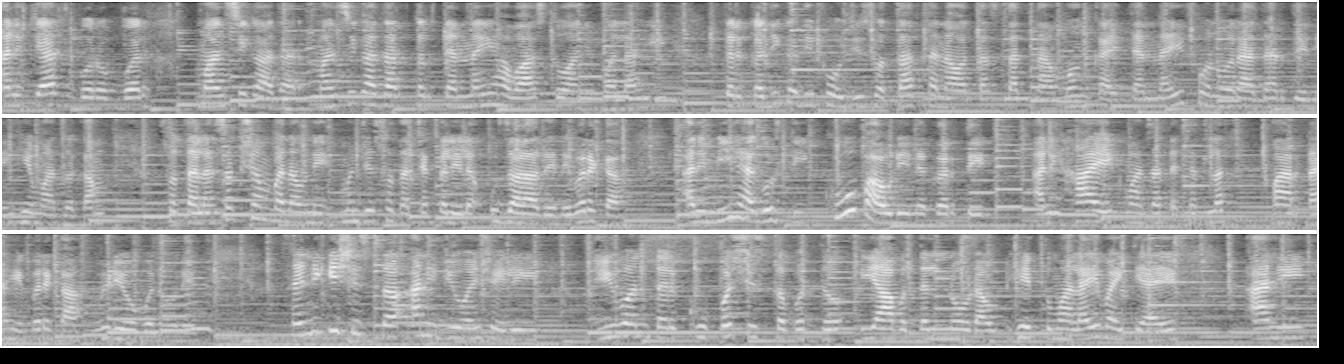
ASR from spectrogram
आणि त्याचबरोबर मानसिक आधार. मानसिक आधार तर त्यांनाही हवा असतो आणि मलाही. तर कधी कधी फौजी स्वतः तणावात असतात ना मग काय? त्यांनाही फोनवर आधार देणे हे माझं काम. स्वतःला सक्षम बनवणे म्हणजे स्वतःच्या कलेला उजाळा देणे बरं का? आणि मी ह्या गोष्टी खूप आवडीने करते. आणि हा एक माझा त्याच्यातलाच पार्ट आहे बरं का? व्हिडिओ बनवणे. सैनिकी शिस्त आणि जीवनशैली. जीवन तर खूपच शिस्तबद्ध याबद्दल नो डाऊट हे तुम्हालाही माहिती आहे. आणि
